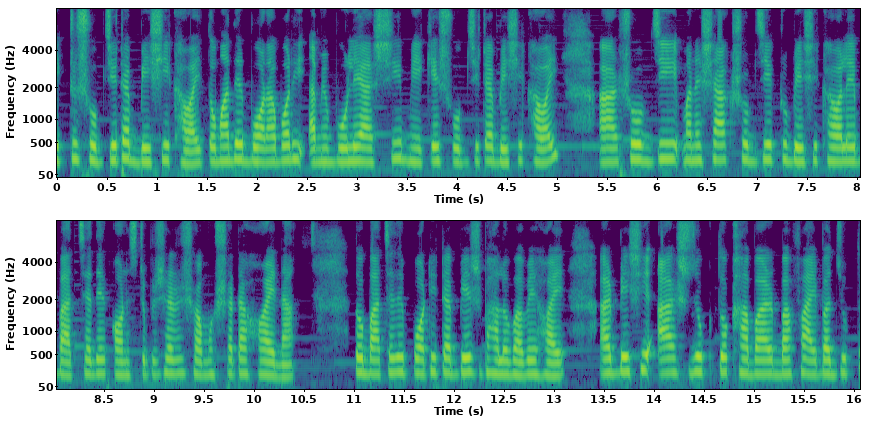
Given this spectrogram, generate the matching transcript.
একটু সবজিটা বেশি খাওয়াই। তোমাদের বরাবরই আমি বলে আসি মেয়েকে সবজিটা বেশি খাওয়াই। আর সবজি মানে শাক সবজি একটু বেশি খাওয়ালে বাচ্চাদের কনস্টিপেশনের সমস্যাটা হয় না। তো বাচ্চাদের পটিটা বেশ ভালোভাবে হয়। আর বেশি আঁশযুক্ত খাবার বা ফাইবারযুক্ত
